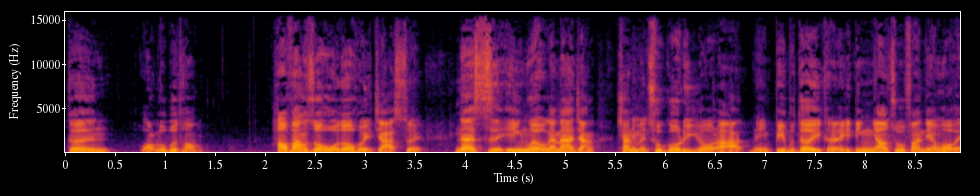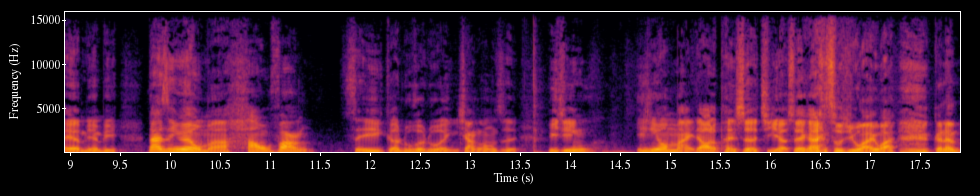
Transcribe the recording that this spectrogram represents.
跟网络不同。豪放说我都回家睡，那是因为我跟大家讲，像你们出国旅游啦，你逼不得已可能一定要住饭店或 Airbnb，那是因为我们豪放这一个如何如何影像公司已经已经有买到了喷射机了，所以可能出去玩一玩，可能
